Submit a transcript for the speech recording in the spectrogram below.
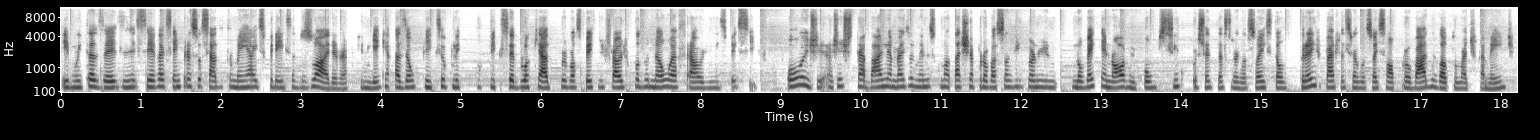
E muitas vezes esse vai sempre associado também à experiência do usuário, né? Porque ninguém quer fazer um Pix e o Pix ser bloqueado por uma suspeita de fraude quando não é fraude em específico. Hoje, a gente trabalha mais ou menos com uma taxa de aprovação de em torno de 99,5% das transações, então grande parte das transações são aprovadas automaticamente.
